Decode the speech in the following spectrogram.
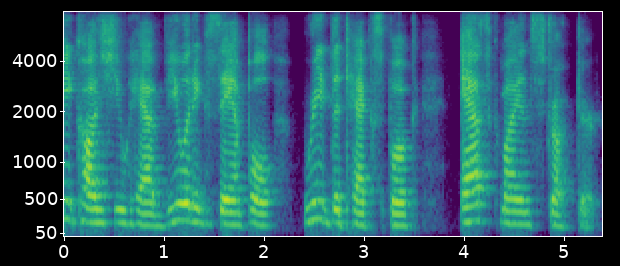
because you have view an example, read the textbook, ask my instructor.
